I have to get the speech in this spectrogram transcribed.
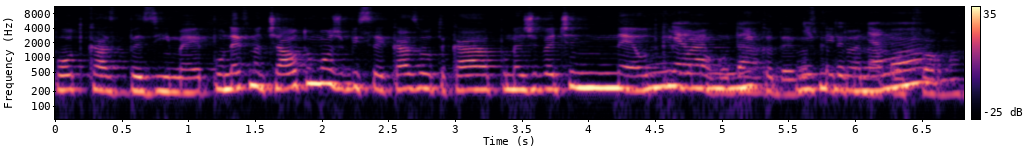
подкаст без име. Поне в началото може би се е казвал така, понеже вече не е откриваем Няма го, да. никъде, в Никъде нито една няма, платформа.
